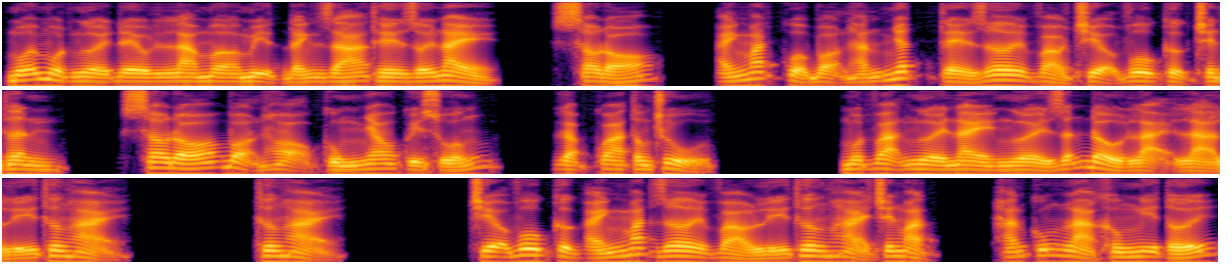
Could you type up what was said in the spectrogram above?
Mỗi một người đều là mờ mịt đánh giá thế giới này, sau đó, ánh mắt của bọn hắn nhất tề rơi vào triệu vô cực trên thân, sau đó bọn họ cùng nhau quỳ xuống, gặp qua tông chủ. Một vạn người này người dẫn đầu lại là Lý Thương Hải. Thương Hải. Triệu vô cực ánh mắt rơi vào Lý Thương Hải trên mặt, hắn cũng là không nghĩ tới,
